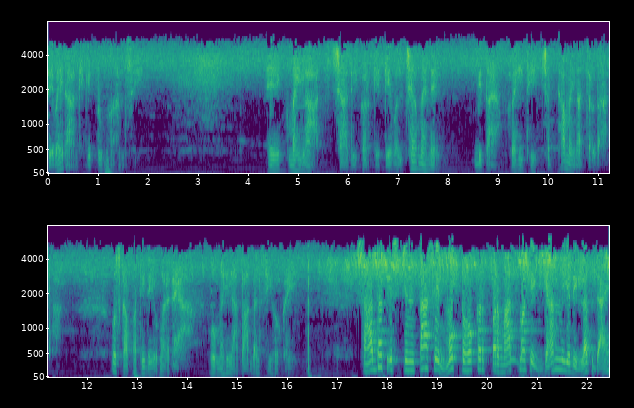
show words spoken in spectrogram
से, वैराग्य के तूफ़ान से। एक महिला शादी करके केवल छह महीने बिताया, रही थी, छठा महीना चल रहा था। उसका पतिदेव मर गया, वो महिला पागल सी हो गई। साधक इस चिंता से मुक्त होकर परमात्मा के ज्ञान में यदि लग जाए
